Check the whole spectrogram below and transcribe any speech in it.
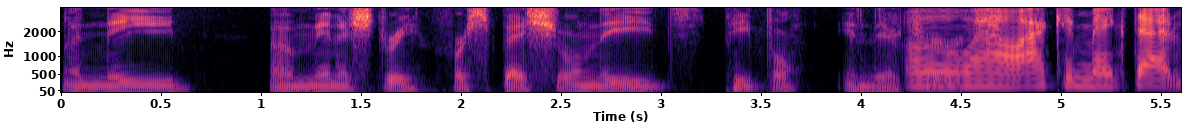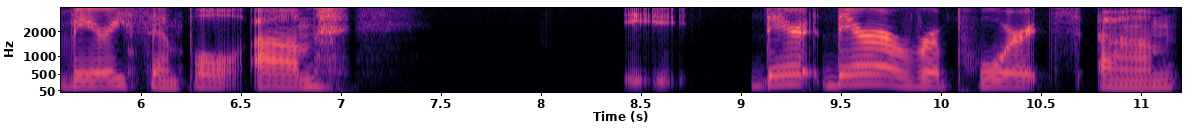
a need, a ministry for special needs people in their church? Oh wow, I can make that very simple. Um, there, there are reports. Um,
